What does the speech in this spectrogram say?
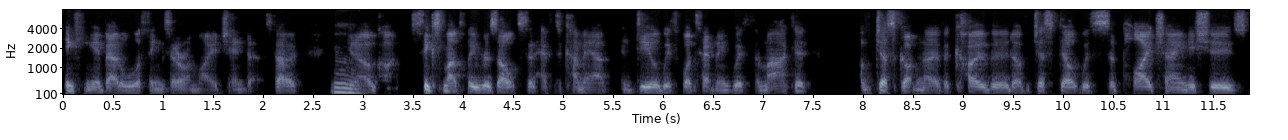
thinking about all the things that are on my agenda. So, mm. you know, I've got six monthly results that have to come out and deal with what's happening with the market. I've just gotten over COVID. I've just dealt with supply chain issues,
